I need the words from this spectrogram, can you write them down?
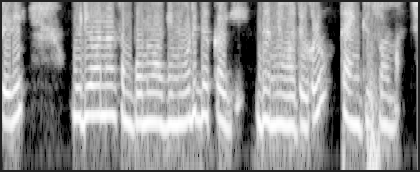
reading ವಿಡಿಯೋನ ಸಂಪೂರ್ಣವಾಗಿ ನೋಡಿದ್ದಕ್ಕಾಗಿ ಧನ್ಯವಾದಗಳು. ಥ್ಯಾಂಕ್ ಯು ಸೋ ಮಚ್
